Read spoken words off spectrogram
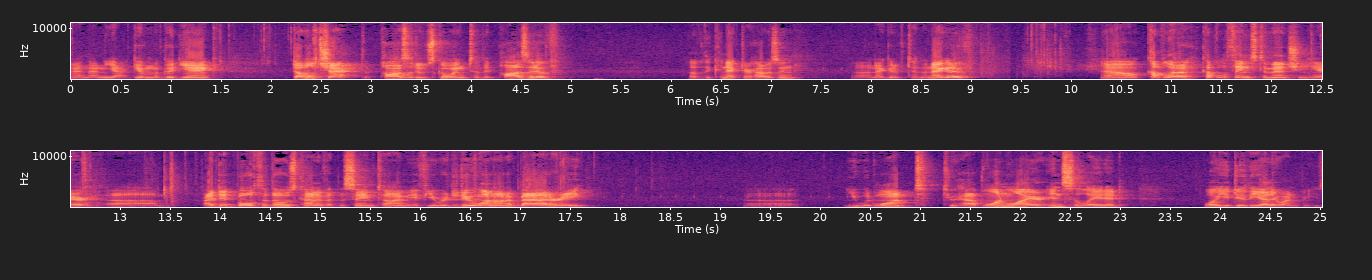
And then, yeah, give them a good yank. Double check the positives going to the positive of the connector housing, uh, negative to the negative. Now, a couple of, couple of things to mention here. Um, I did both of those kind of at the same time. If you were to do one on a battery, uh, you would want to have one wire insulated while you do the other one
